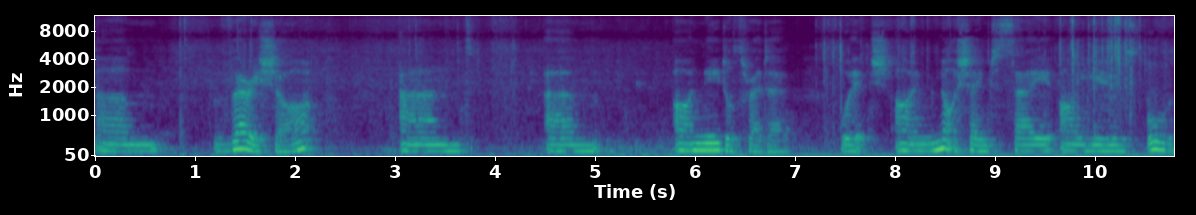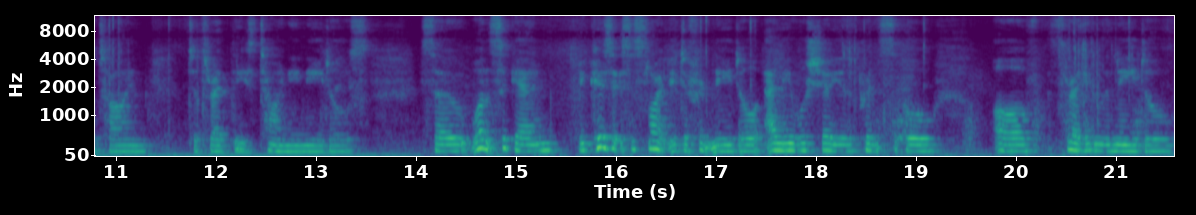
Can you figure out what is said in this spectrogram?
um, very sharp, and um, our needle threader which I'm not ashamed to say I use all the time to thread these tiny needles. So once again, because it's a slightly different needle, Ellie will show you the principle of threading the needle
